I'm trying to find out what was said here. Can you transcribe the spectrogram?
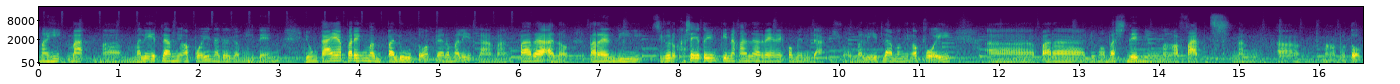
mahi, ma, uh, maliit lang yung apoy na gagamitin. Yung kaya pa rin magpaluto, pero maliit lamang. Para ano, para hindi, siguro, kasi ito yung pinaka nare-recommenda. So, maliit lamang yung apoy, uh, para lumabas din yung mga fats ng uh, mga buto.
